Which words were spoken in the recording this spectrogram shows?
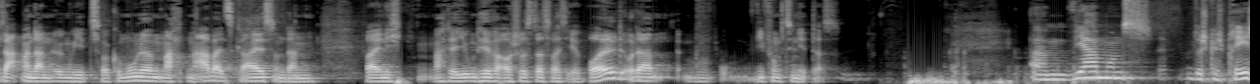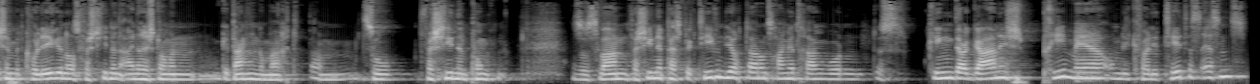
sagt man dann irgendwie zur Kommune, macht einen Arbeitskreis und dann, weil nicht, macht der Jugendhilfeausschuss das, was ihr wollt? Oder wie funktioniert das? Ähm, wir haben uns durch Gespräche mit Kolleginnen aus verschiedenen Einrichtungen Gedanken gemacht ähm, zu verschiedenen Punkten. Also es waren verschiedene Perspektiven, die auch da an uns herangetragen wurden. Es ging da gar nicht primär um die Qualität des Essens,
